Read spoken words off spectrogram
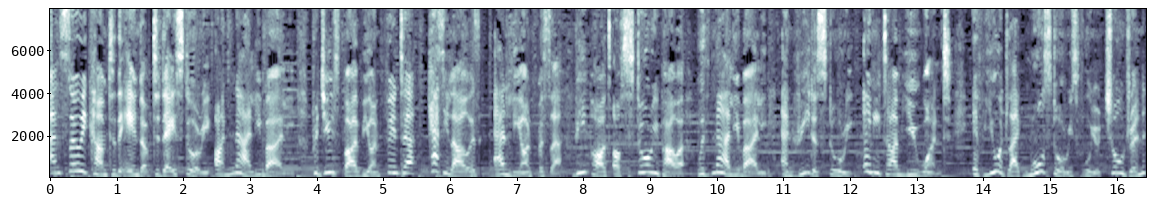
And so we come to the end of today's story on Nal'ibali, produced by Vion Finter, Cassie Lowers, and Leon Fisser. Be part of Story Power with Nal'ibali and read a story anytime you want. If you would like more stories for your children,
